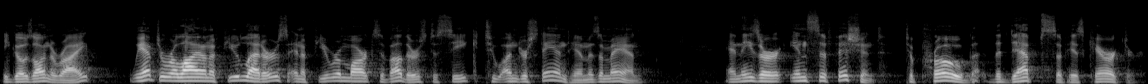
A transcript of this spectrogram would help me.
He goes on to write We have to rely on a few letters and a few remarks of others to seek to understand him as a man. And these are insufficient to probe the depths of his character.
